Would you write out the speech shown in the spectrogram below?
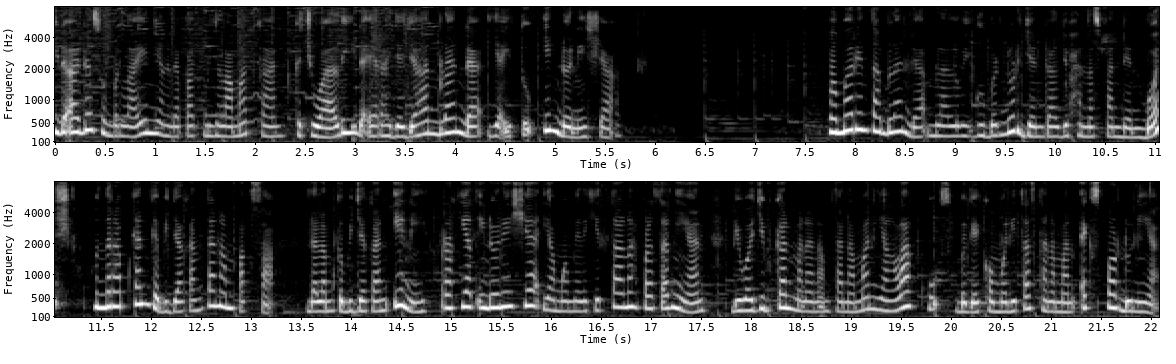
tidak ada sumber lain yang dapat menyelamatkan kecuali daerah jajahan Belanda, yaitu Indonesia. Pemerintah Belanda melalui Gubernur Jenderal Johannes van den Bosch menerapkan kebijakan tanam paksa. Dalam kebijakan ini, rakyat Indonesia yang memiliki tanah pertanian diwajibkan menanam tanaman yang laku sebagai komoditas tanaman ekspor dunia.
